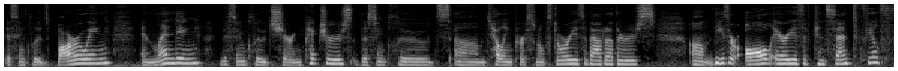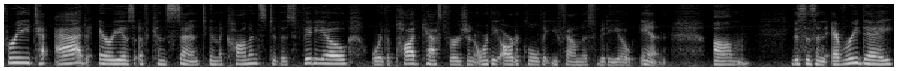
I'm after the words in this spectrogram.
this includes borrowing and lending, this includes sharing pictures, this includes um, telling personal stories about others. Um, these are all areas of consent. Feel free to add areas of consent in the comments to this video or the podcast version or the article that you found this video in. Um, this is an everyday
